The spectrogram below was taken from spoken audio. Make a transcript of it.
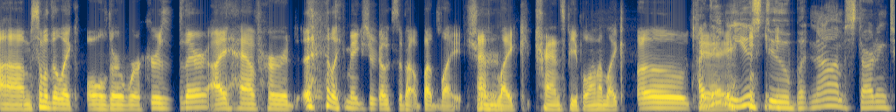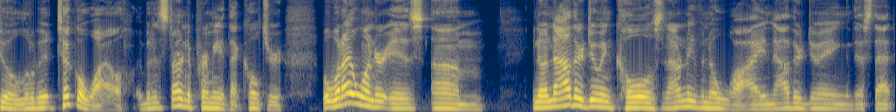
um some of the like older workers there i have heard like make jokes about bud light Sure. and like trans people and i'm like okay I didn't used to, but now I'm starting to a little bit. It took a while, but it's starting to permeate that culture. But what I wonder is, um, you know, now they're doing Kohl's, and I don't even know why. Now they're doing this, that.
